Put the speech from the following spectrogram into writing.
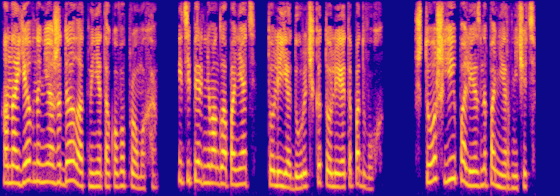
Она явно не ожидала от меня такого промаха и теперь не могла понять, то ли я дурочка, то ли это подвох. Что ж, ей полезно понервничать,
